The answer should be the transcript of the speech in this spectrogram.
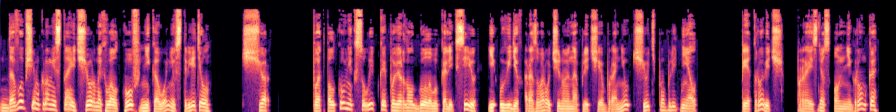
«Да в общем, кроме стаи черных волков, никого не встретил». «Чер...» Подполковник с улыбкой повернул голову к Алексею и, увидев развороченную на плече броню, чуть побледнел. «Петрович, произнес он негромко,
